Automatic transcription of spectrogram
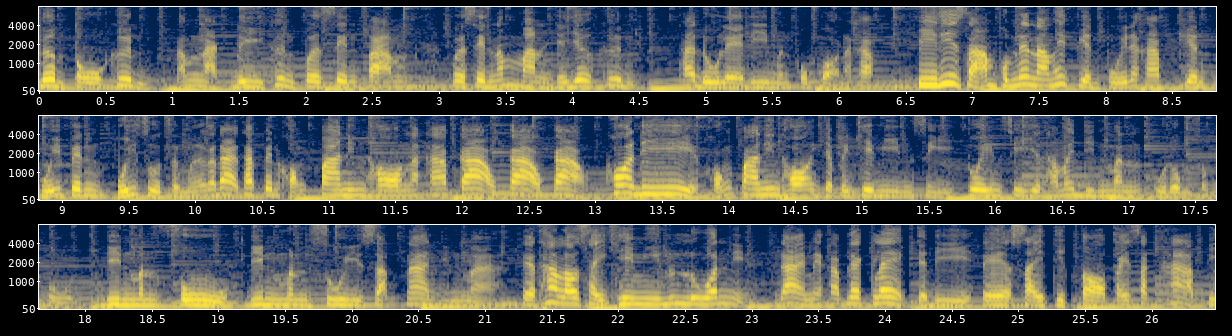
เริ่มโตขึ้น น้ำหนักดีขึ้น เปอร์เซ็นต์ปาล์มเปอร์เซ็นต์น้ำมันจะเยอะขึ้น ถ้าดูแลดีเหมือนผมบอกนะครับ ปีที่ 3 ผมแนะนำให้เปลี่ยนปุ๋ยนะครับ เปลี่ยนปุ๋ยเป็นปุ๋ยสูตรเสมอก็ได้ ถ้าเป็นของปลานินทองนะครับ999 ข้อดีของปลานินทองจะเป็นเคมีอินทรีย์ ตัวอินทรีย์จะทำให้ดินมันอุดมสมบูรณ์ ดินมันฟู ดินมันซุยสัตว์หน้าดินมา แต่ถ้าเราใส่เคมีล้วนๆนี่ได้ไหมครับ แรกๆจะดี แต่ใส่ติดต่อไปสัก 5 ปี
